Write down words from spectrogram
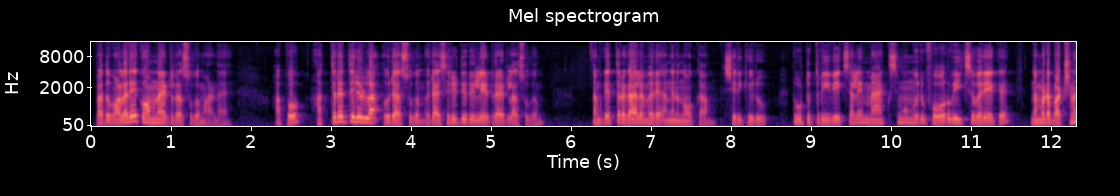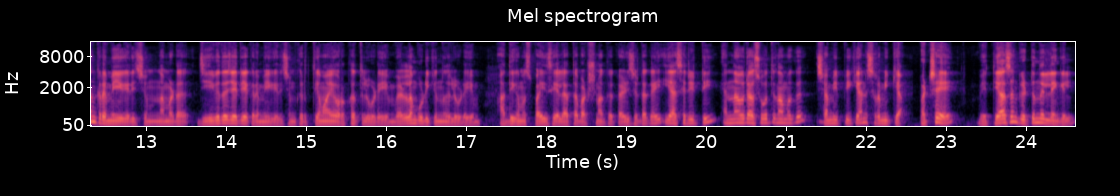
അപ്പോൾ അത് വളരെ കോമൺ ആയിട്ടുള്ള അസുഖമാണ്. അപ്പോൾ അത്തരത്തിലുള്ള ഒരു അസുഖം ഒരു അസിഡിറ്റി റിലേറ്റഡ് ആയിട്ടുള്ള അസുഖം നമുക്ക് എത്ര കാലം വരെ അങ്ങനെ നോക്കാം? ശരിക്കും ഒരു ടു ടു ത്രീ വീക്സ് അല്ലെങ്കിൽ മാക്സിമം ഒരു ഫോർ വീക്സ് വരെയൊക്കെ നമ്മുടെ ഭക്ഷണം ക്രമീകരിച്ചും നമ്മുടെ ജീവിതചര്യ ക്രമീകരിച്ചും കൃത്യമായ ഉറക്കത്തിലൂടെയും വെള്ളം കുടിക്കുന്നതിലൂടെയും അധികം സ്പൈസി അല്ലാത്ത ഭക്ഷണമൊക്കെ കഴിച്ചിട്ടൊക്കെ ഈ അസിഡിറ്റി എന്ന ഒരു അസുഖത്തെ നമുക്ക് ശമിപ്പിക്കാൻ ശ്രമിക്കാം. പക്ഷേ വ്യത്യാസം കിട്ടുന്നില്ലെങ്കിൽ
